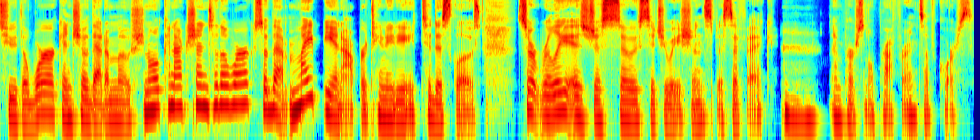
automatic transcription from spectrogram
to the work and show that emotional connection to the work. So that might be an opportunity to disclose. So it really is just so situation specific mm-hmm. and personal preference, of course.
